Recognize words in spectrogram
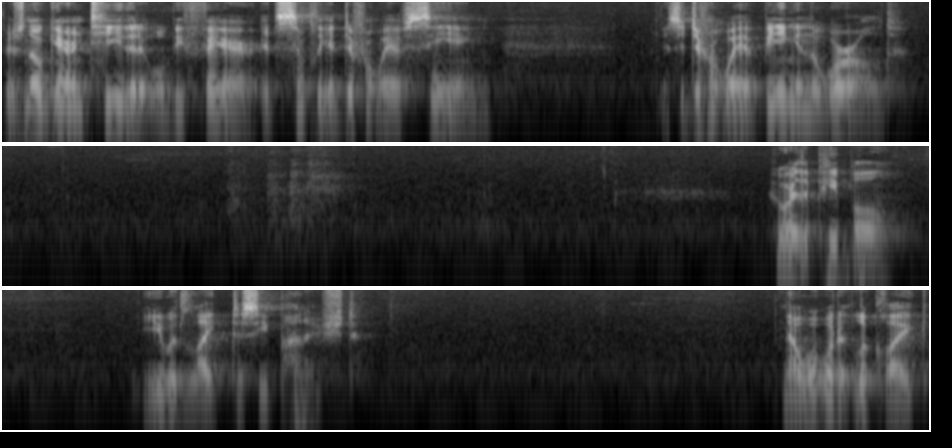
There's no guarantee that it will be fair. It's simply a different way of seeing, it's a different way of being in the world. Who are the people you would like to see punished? Now, what would it look like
